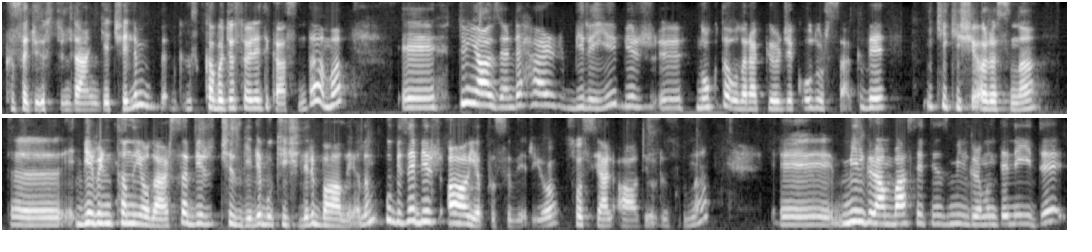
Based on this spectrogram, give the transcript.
kısaca üstünden geçelim. Kabaca söyledik aslında ama e, dünya üzerinde her bireyi bir e, nokta olarak görecek olursak ve iki kişi arasına birbirini tanıyorlarsa bir çizgiyle bu kişileri bağlayalım. Bu bize bir ağ yapısı veriyor. Sosyal ağ diyoruz buna. E, Milgram bahsettiğiniz Milgram'ın deneyi de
